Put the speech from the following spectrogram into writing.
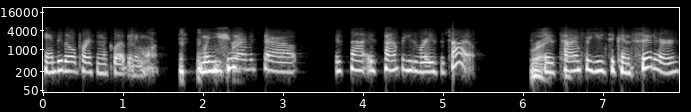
Can't be the old person in the club anymore. When you have a child, it's time it's time for you to raise the child. Right. It's time for you to consider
